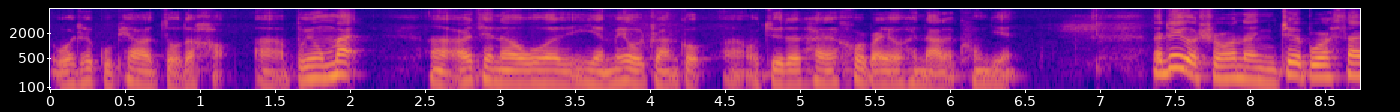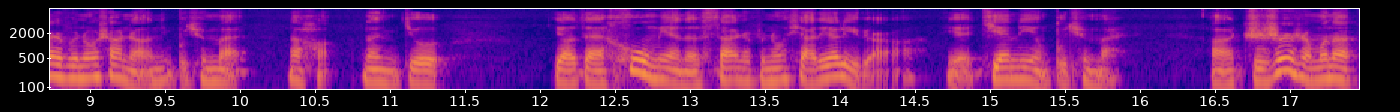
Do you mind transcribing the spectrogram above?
我这股票走得好啊，不用卖啊，而且呢，我也没有赚够啊，我觉得它后边有很大的空间。那这个时候呢，你这波三十分钟上涨你不去卖，那好，那你就要在后面的三十分钟下跌里边啊，也坚定不去买啊。只是什么呢？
